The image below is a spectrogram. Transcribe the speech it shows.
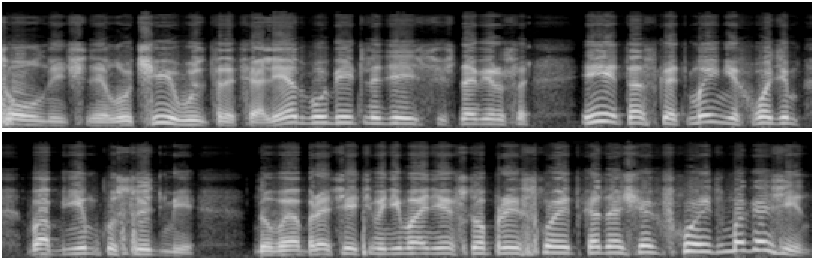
солнечные лучи, ультрафиолет губительно действующий на вирусы. И, так сказать, мы не ходим в обнимку с людьми. Но вы обратите внимание, что происходит, когда человек входит в магазин.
